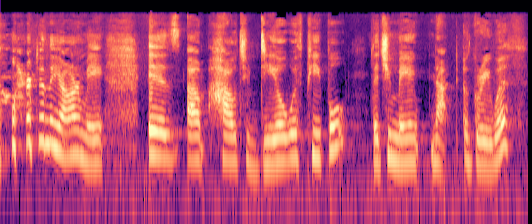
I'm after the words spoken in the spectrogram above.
learned in the Army, is um, how to deal with people that you may not agree with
